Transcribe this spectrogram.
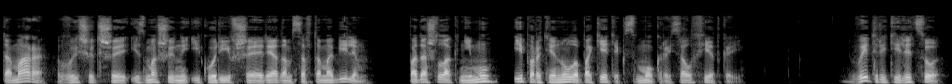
Тамара, вышедшая из машины и курившая рядом с автомобилем, подошла к нему и протянула пакетик с мокрой салфеткой. «Вытрите лицо», —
